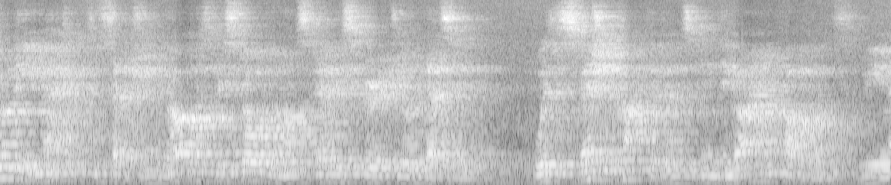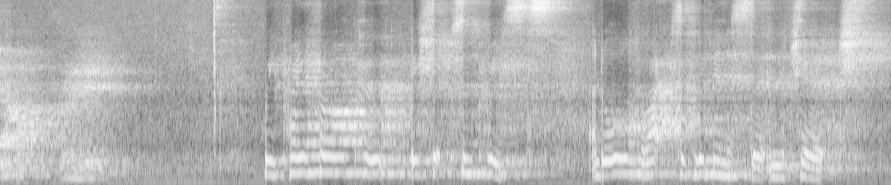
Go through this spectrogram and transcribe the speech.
Through the Immaculate Conception, God has bestowed on us every spiritual blessing. With special confidence in divine providence, we now pray. We pray for our Pope, bishops, and priests, and all who actively minister in the Church.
